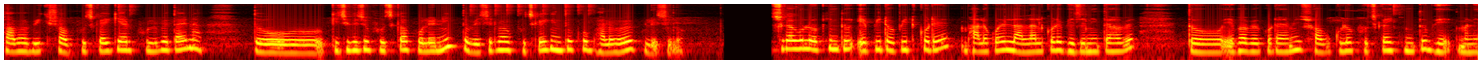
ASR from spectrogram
স্বাভাবিক, সব ফুচকাই কি আর ফুলবে তাই না? তো কিছু কিছু ফুচকা ফোলেনি, তো বেশিরভাগ ফুচকাই কিন্তু খুব ভালোভাবে ফুলেছিল। ফুচকাগুলো কিন্তু এপিট ওপিট করে ভালো করে লাল লাল করে ভেজে নিতে হবে। তো এভাবে করে আমি সবগুলো ফুচকাই কিন্তু ভে মানে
